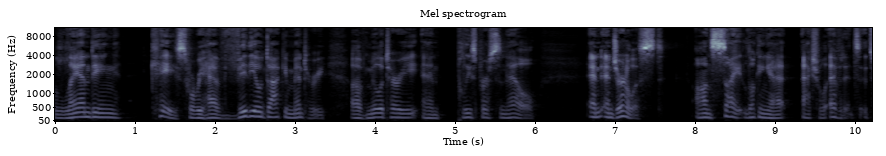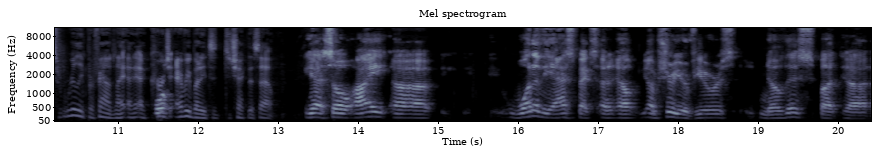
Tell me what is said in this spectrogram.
landing case where we have video documentary of military and police personnel and, and journalists on site looking at actual evidence. It's really profound. And I, I encourage Well- everybody to, to check this out. Yeah, so I uh, one of the aspects, and uh, I'm sure your viewers know this, but uh,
